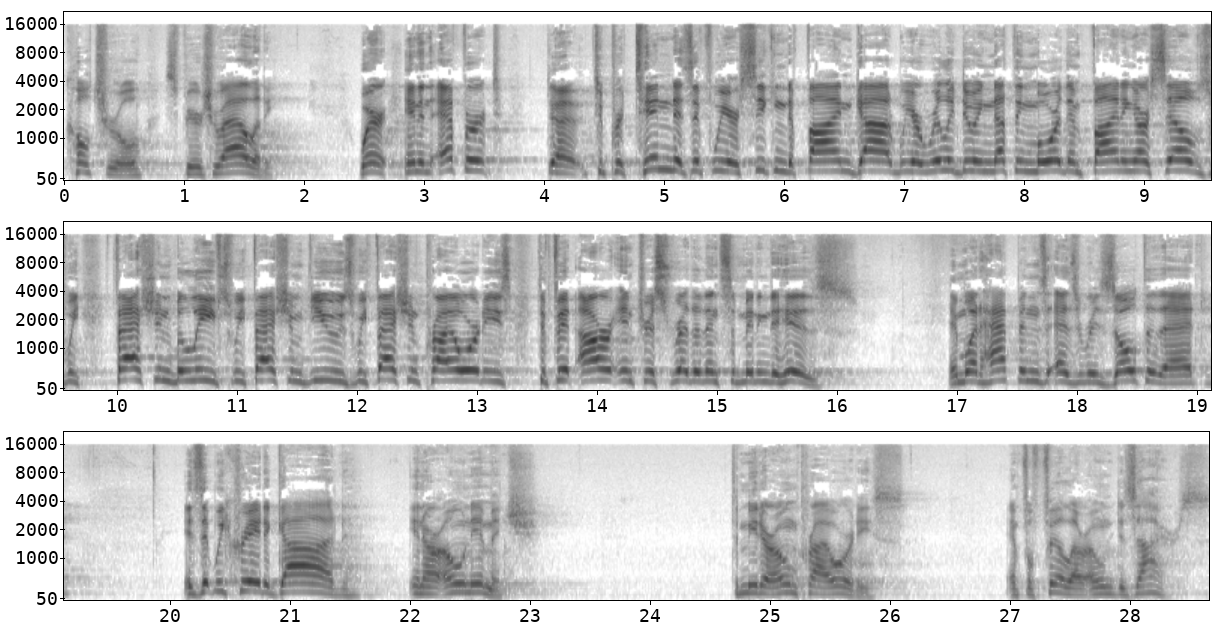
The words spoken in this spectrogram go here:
cultural spirituality, where in an effort uh, to pretend as if we are seeking to find God, we are really doing nothing more than finding ourselves. We fashion beliefs, we fashion views, we fashion priorities to fit our interests rather than submitting to His. And what happens as a result of that is that we create a God in our own image to meet our own priorities and fulfill our own desires.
